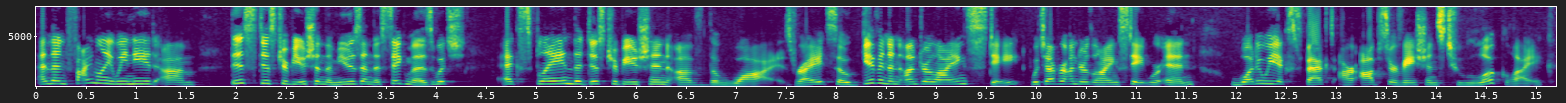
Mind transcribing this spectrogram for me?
And then finally, we need um, this distribution, the mu's and the sigmas, which explain the distribution of the y's, right? So given an underlying state, whichever underlying state we're in, what do we expect our observations to look like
